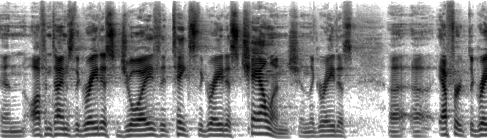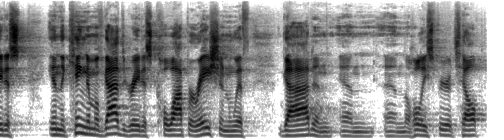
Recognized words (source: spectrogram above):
and oftentimes the greatest joys, it takes the greatest challenge and the greatest uh, uh, effort, the greatest in the kingdom of God, the greatest cooperation with God and, and, and the Holy Spirit's help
